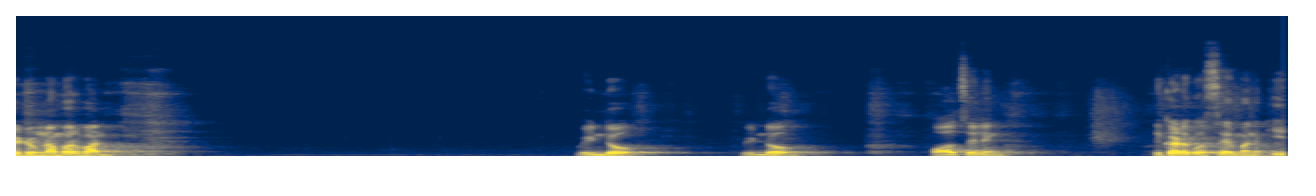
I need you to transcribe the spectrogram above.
bedroom number one window window fall ceiling ఇక్కడికి వస్తే మనకి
